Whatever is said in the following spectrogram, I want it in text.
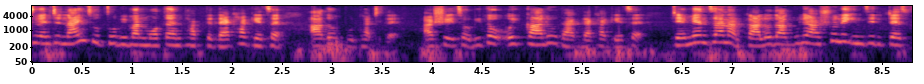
টোয়েন্টি নাইন যুদ্ধ বিমান মোতায়েন থাকতে দেখা গেছে আদমপুর ঘাটিতে। আর সেই ছবিতে ওই কালো দাগ দেখা গিয়েছে ডেমিয়ান জানান, কালো দাগগুলি আসলে ইঞ্জিন টেস্ট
